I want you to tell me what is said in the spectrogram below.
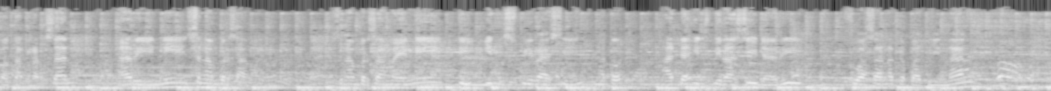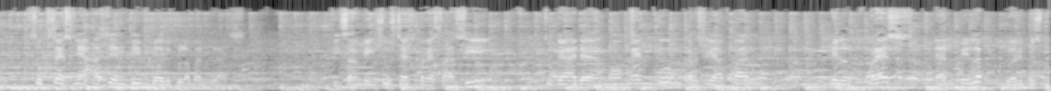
Kota Kraksan hari ini senam bersama. Senam bersama ini diinspirasi atau ada inspirasi dari suasana kebatinan suksesnya Asian Games 2018. Di samping sukses prestasi, juga ada momentum persiapan Pilpres dan Pilek 2019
